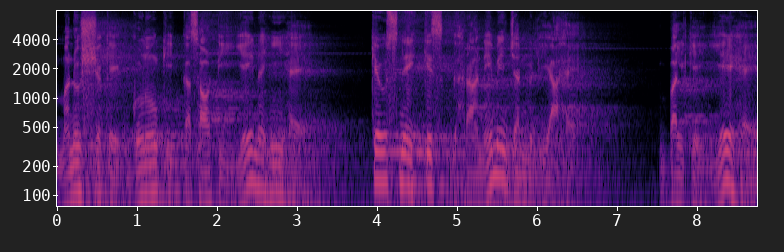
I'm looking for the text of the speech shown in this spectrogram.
मनुष्य के गुणों की कसौटी ये नहीं है कि उसने किस घराने में जन्म लिया है, बल्कि ये है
